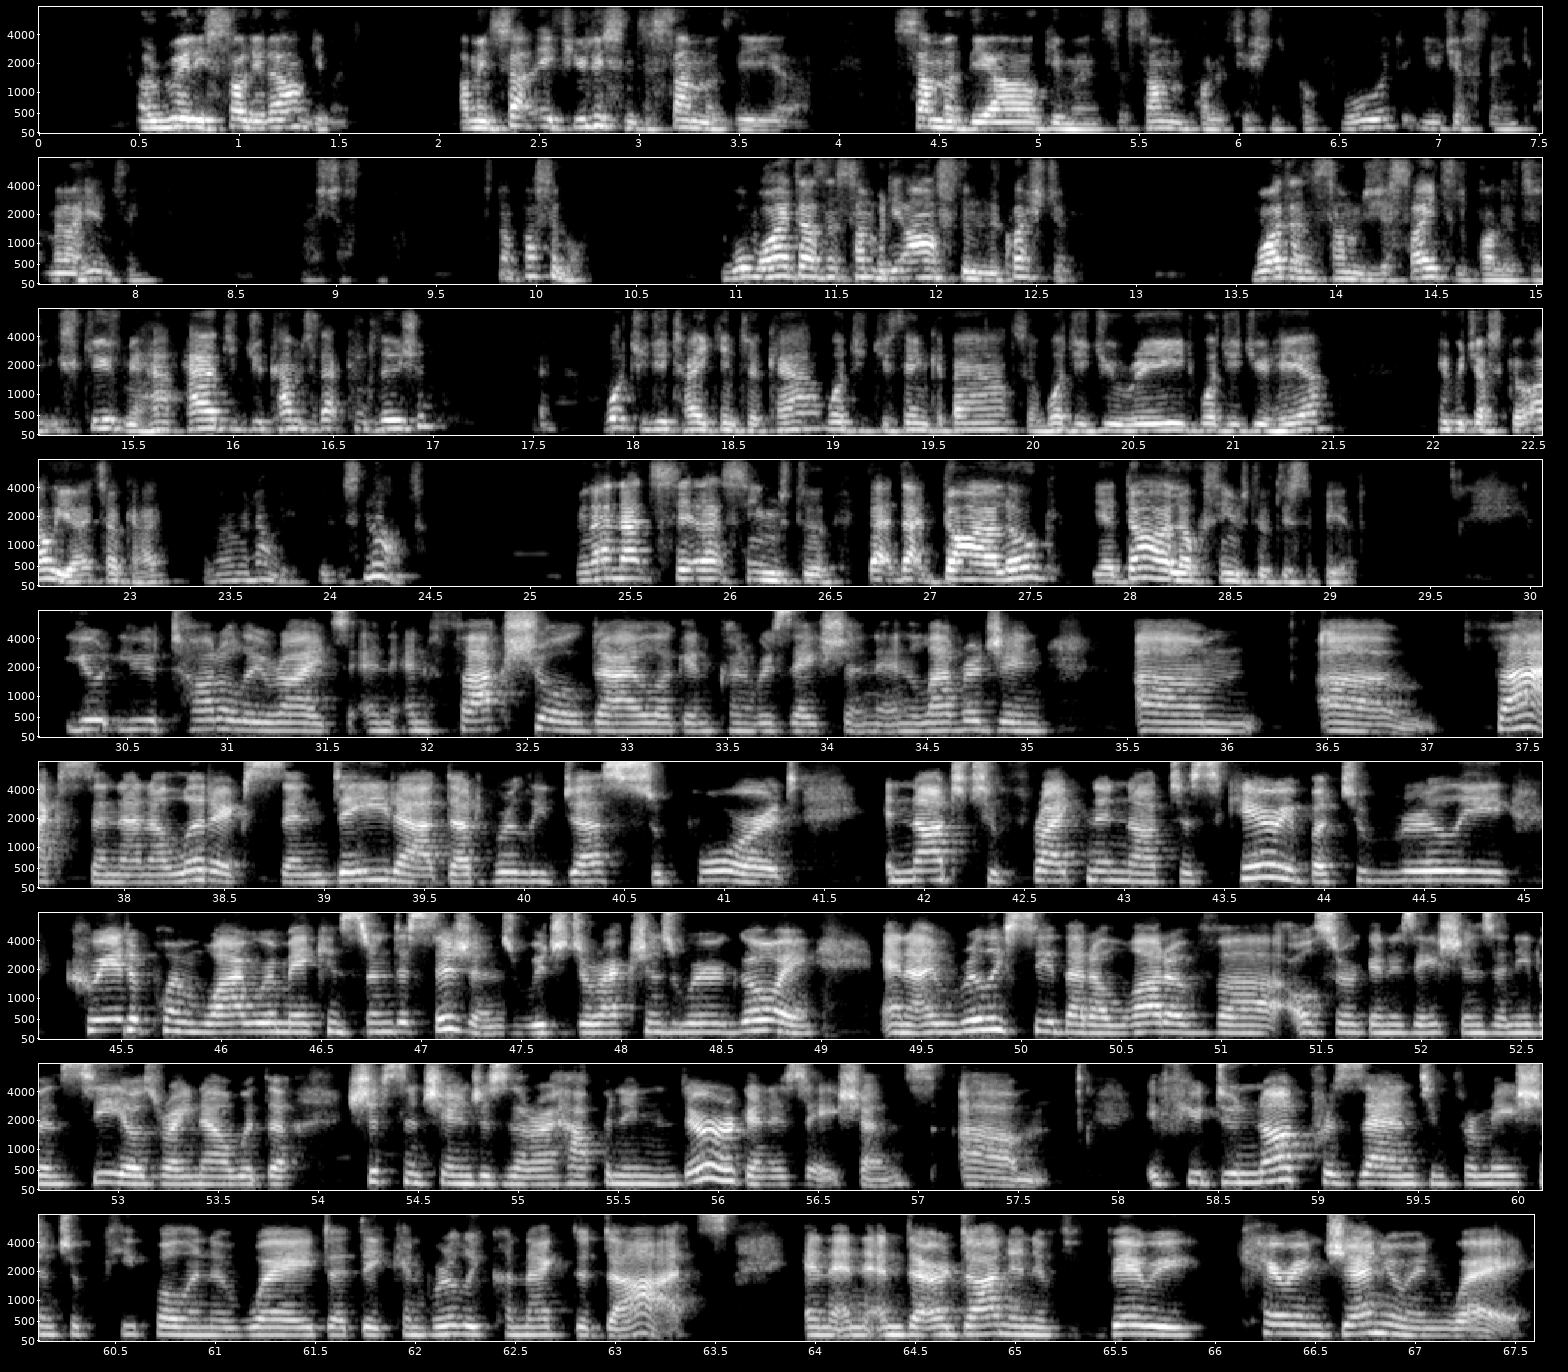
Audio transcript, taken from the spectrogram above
a really solid argument. I mean, so if you listen to some of the uh, some of the arguments that some politicians put forward, you just think. I mean, I hear them think that's just it's not possible. Well, why doesn't somebody ask them the question? Why doesn't somebody just say to the politician, "Excuse me, how, how did you come to that conclusion? What did you take into account? What did you think about? Or what did you read? What did you hear?" people just go, oh yeah, it's okay. No, no, it's not. I mean, that, that seems to, that, that dialogue, yeah, dialogue seems to have disappeared. You, you're totally right. And, and factual dialogue and conversation and leveraging um, um, facts and analytics and data that really does support and not to frighten not to scary but to really create a point why we're making certain decisions which directions we're going and i really see that a lot of uh, also organizations and even ceos right now with the shifts and changes that are happening in their organizations um, if you do not present information to people in a way that they can really connect the dots and, and, and they're done in a very caring, genuine way,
